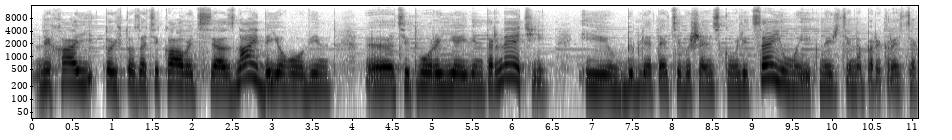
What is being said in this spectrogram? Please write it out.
Нехай той, хто зацікавиться, знайде його. Він, е, ці твори є і в інтернеті, і в бібліотеці Вишенського ліцею, в моїй книжці на перекрестях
